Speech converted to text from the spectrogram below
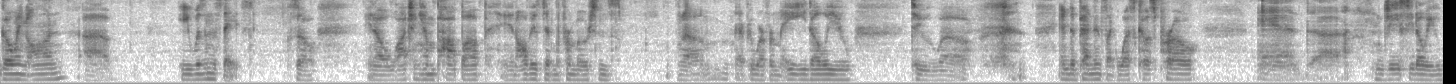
going on, uh, he was in the states so, you know, watching him pop up in all these different promotions, um, everywhere from AEW to uh, independents like West Coast Pro and uh, GCW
